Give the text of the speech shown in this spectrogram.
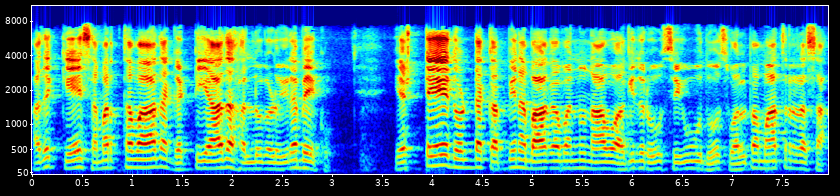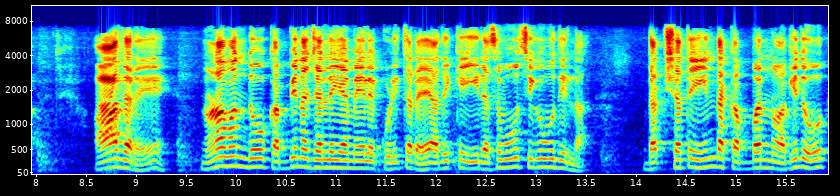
ಅದಕ್ಕೆ ಸಮರ್ಥವಾದ ಗಟ್ಟಿಯಾದ ಹಲ್ಲುಗಳು ಇರಬೇಕು. ಎಷ್ಟೇ ದೊಡ್ಡ ಕಬ್ಬಿನ ಭಾಗವನ್ನು ನಾವು ಅಗಿದರೂ ಸಿಗುವುದು ಸ್ವಲ್ಪ ಮಾತ್ರ ರಸ. ಆದರೆ ನೊಣವೊಂದು ಕಬ್ಬಿನ ಜಲ್ಲೆಯ ಮೇಲೆ ಕುಳಿತರೆ ಅದಕ್ಕೆ ಈ ರಸವೂ ಸಿಗುವುದಿಲ್ಲ. ದಕ್ಷತೆಯಿಂದ ಕಬ್ಬನ್ನು ಅಗಿದು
